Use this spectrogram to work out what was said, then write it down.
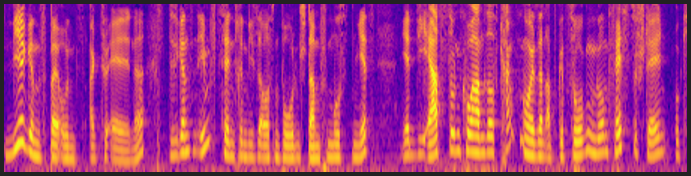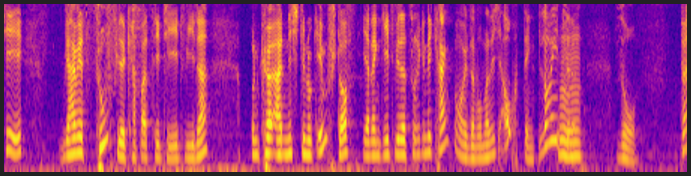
nirgends bei uns aktuell, ne? Diese ganzen Impfzentren, die sie aus dem Boden stampfen mussten jetzt, ja, die Ärzte und Co. haben sie aus Krankenhäusern abgezogen, nur um festzustellen, okay, wir haben jetzt zu viel Kapazität wieder und halt nicht genug Impfstoff, ja, dann geht wieder zurück in die Krankenhäuser, wo man sich auch denkt, Leute, so, wa-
